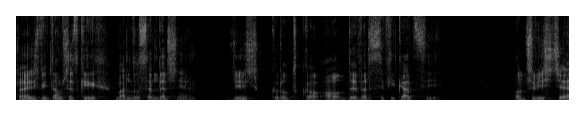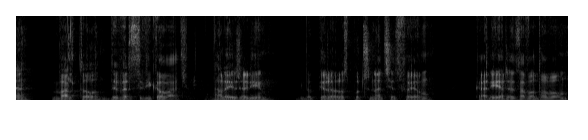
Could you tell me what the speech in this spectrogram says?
Cześć, witam wszystkich bardzo serdecznie. Dziś krótko o dywersyfikacji. Oczywiście warto dywersyfikować, ale jeżeli dopiero rozpoczynacie swoją karierę zawodową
